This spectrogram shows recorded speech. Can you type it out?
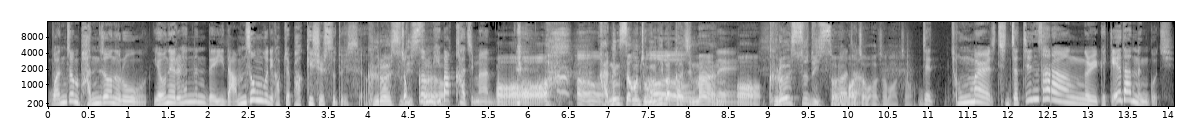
완전 반전으로 연애를 했는데 이 남성분이 갑자기 바뀌실 수도 있어요. 그럴 수도 조금 있어요. 희박하지만. 어, 어, 어. 어. 가능성은 조금 어, 희박하지만 네. 어 그럴 수도 있어요. 맞아. 맞아, 맞아, 맞아. 이제 정말 진짜 찐 사랑을 이렇게 깨닫는 거지.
